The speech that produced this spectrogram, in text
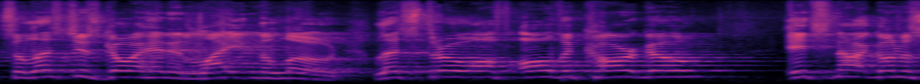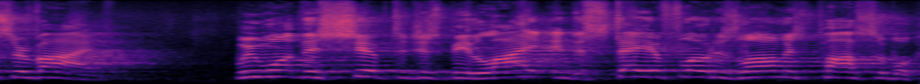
so let's just go ahead and lighten the load. Let's throw off all the cargo. It's not going to survive. We want this ship to just be light and to stay afloat as long as possible.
